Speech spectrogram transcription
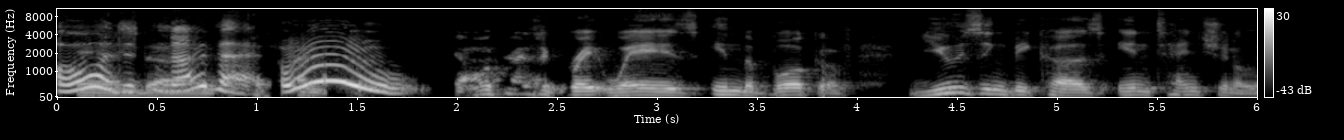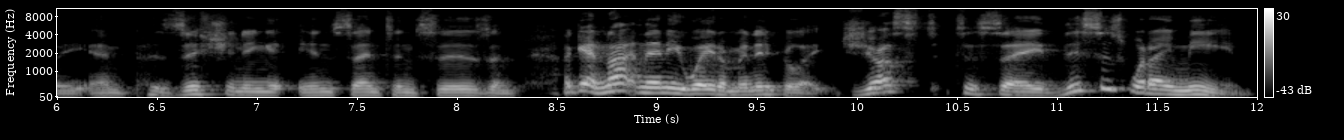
Oh, and, I didn't uh, know that. Oh, all kinds of great ways in the book of using because intentionally and positioning it in sentences. And again, not in any way to manipulate, just to say, this is what I mean.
